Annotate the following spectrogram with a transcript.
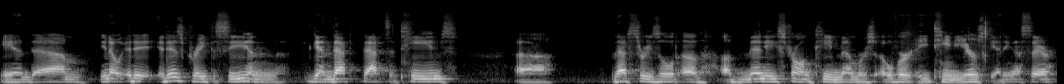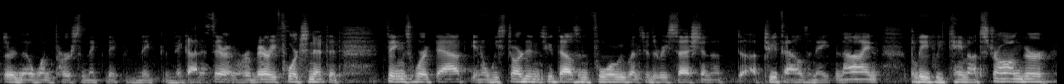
And um, you know, it, it is great to see. And again, that's that's a team's. Uh, that's the result of, of many strong team members over 18 years getting us there. There's no one person that they, they, they got us there, and we're very fortunate that things worked out. You know, we started in 2004. We went through the recession of, of 2008 and 9. Believe we came out stronger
